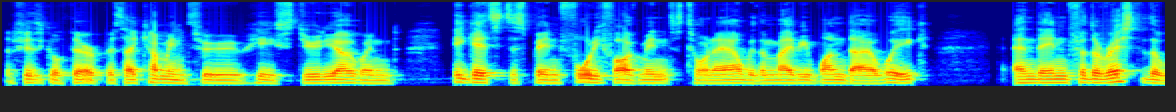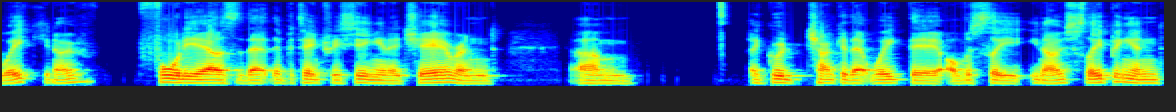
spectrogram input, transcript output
the physical therapist. They come into his studio and he gets to spend 45 minutes to an hour with them, maybe one day a week. And then for the rest of the week, you know, 40 hours of that, they're potentially sitting in a chair and um, a good chunk of that week they're obviously you know sleeping and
